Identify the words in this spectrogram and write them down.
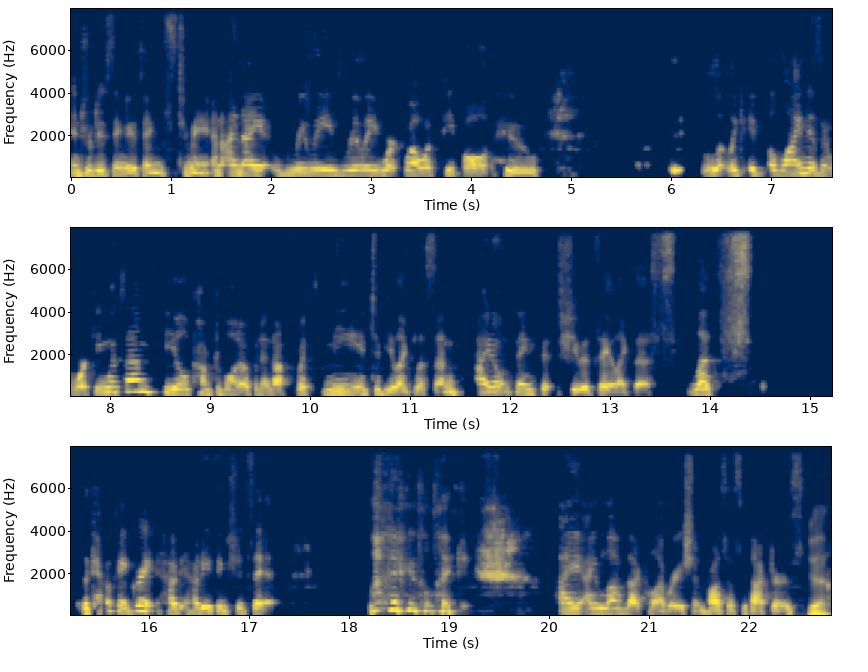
introducing new things to me and and i really really work well with people who like if a line isn't working with them feel comfortable and open enough with me to be like listen i don't think that she would say it like this let's like okay great how do, how do you think she'd say it like I, I love that collaboration process with actors. Yeah,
